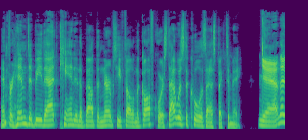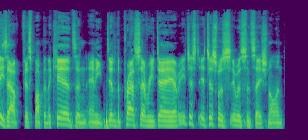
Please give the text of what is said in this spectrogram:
and for him to be that candid about the nerves he felt on the golf course, that was the coolest aspect to me. Yeah, and then he's out fist bumping the kids, and and he did the press every day. I mean, it just it just was it was sensational. And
